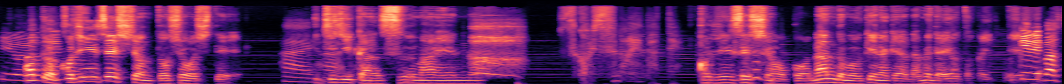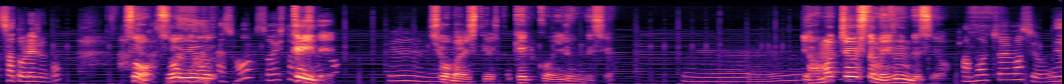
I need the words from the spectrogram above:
いろいろ、ね。あとは個人セッションと称して、はい、はい。1時間数万円の すごい、数万円だって。個人セッションをこう何度も受けなきゃダメだよとか言って、受ければ悟れるの？あそうそういう手でうん、商売してる人結構いるんですよ。うーんでハマっちゃう人もいるんですよ。ハマっちゃいますよね。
